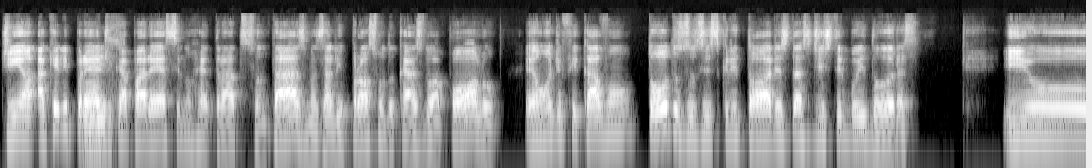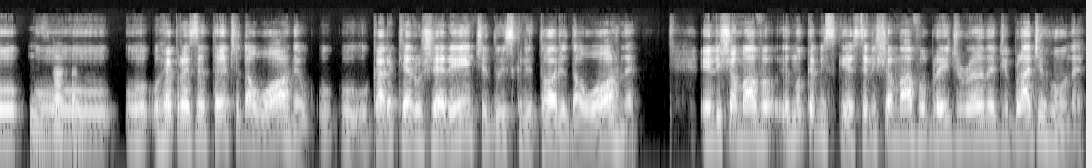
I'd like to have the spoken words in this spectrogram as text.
Tinha aquele prédio que isso, aparece no Retratos Fantasmas, ali próximo do Cais do Apolo, é onde ficavam todos os escritórios das distribuidoras. E o, o, o, o representante da Warner, o, o, o cara que era o gerente do escritório da Warner, ele chamava, eu nunca me esqueço, ele chamava o Blade Runner de Blade Runner.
